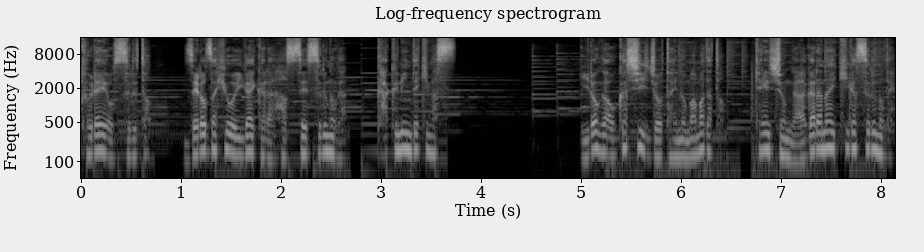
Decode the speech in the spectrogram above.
プレイをすると0座標以外から発生するのが確認できます。色がおかしい状態のままだとテンションが上がらない気がするので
